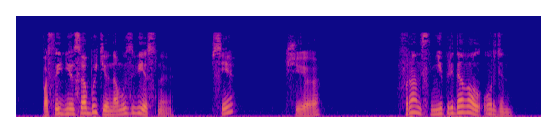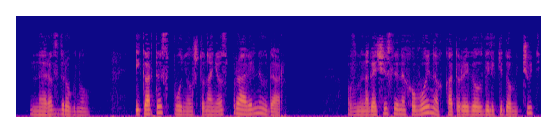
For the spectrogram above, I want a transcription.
— Последние события нам известны. — Все? — Все. Франц не предавал орден. Нера вздрогнул, и Кортес понял, что нанес правильный удар. В многочисленных войнах, которые вел Великий дом Чуть,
